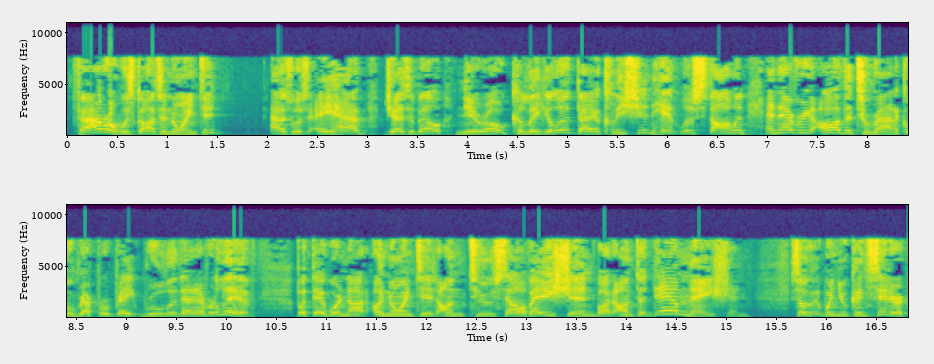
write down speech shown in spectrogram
Pharaoh was God's anointed as was Ahab, Jezebel, Nero, Caligula, Diocletian, Hitler, Stalin, and every other tyrannical reprobate ruler that ever lived. But they were not anointed unto salvation, but unto damnation. So when you consider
